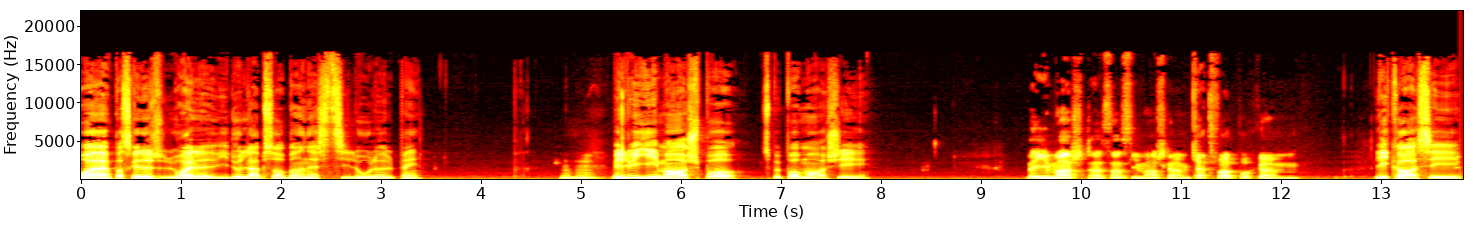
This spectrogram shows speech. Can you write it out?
Ouais, parce que là, ouais, là, il doit l'absorber en stylo, là, le pain. Mhm. Mais lui, il mâche pas. Tu peux pas mâcher. Ben, ils mangent, dans le sens qu'ils mangent comme 4 fois pour, comme, Les casser.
